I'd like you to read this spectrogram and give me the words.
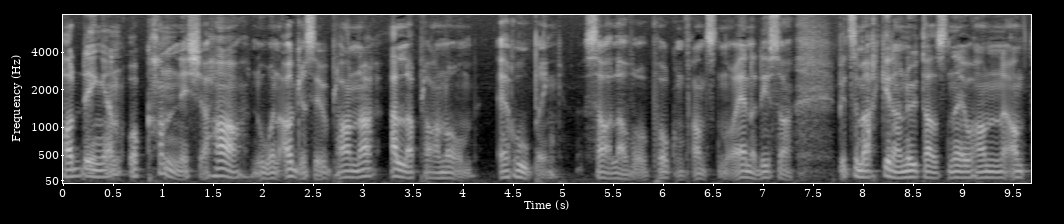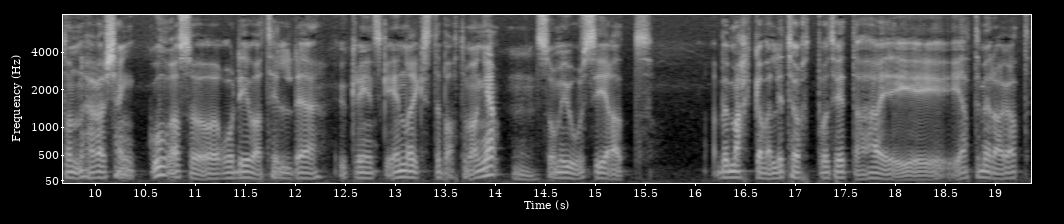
hadde ingen og kan ikke ha noen aggressive planer eller planer om erobring, sa Lavrov på konferansen. Og en av de som bitt seg merke i denne uttalelsen, er jo han Anton Herasjenko, altså rådgiver til det ukrainske innenriksdepartementet, mm. som jo sier at Bemerker veldig tørt på Twitter her i, i ettermiddag at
